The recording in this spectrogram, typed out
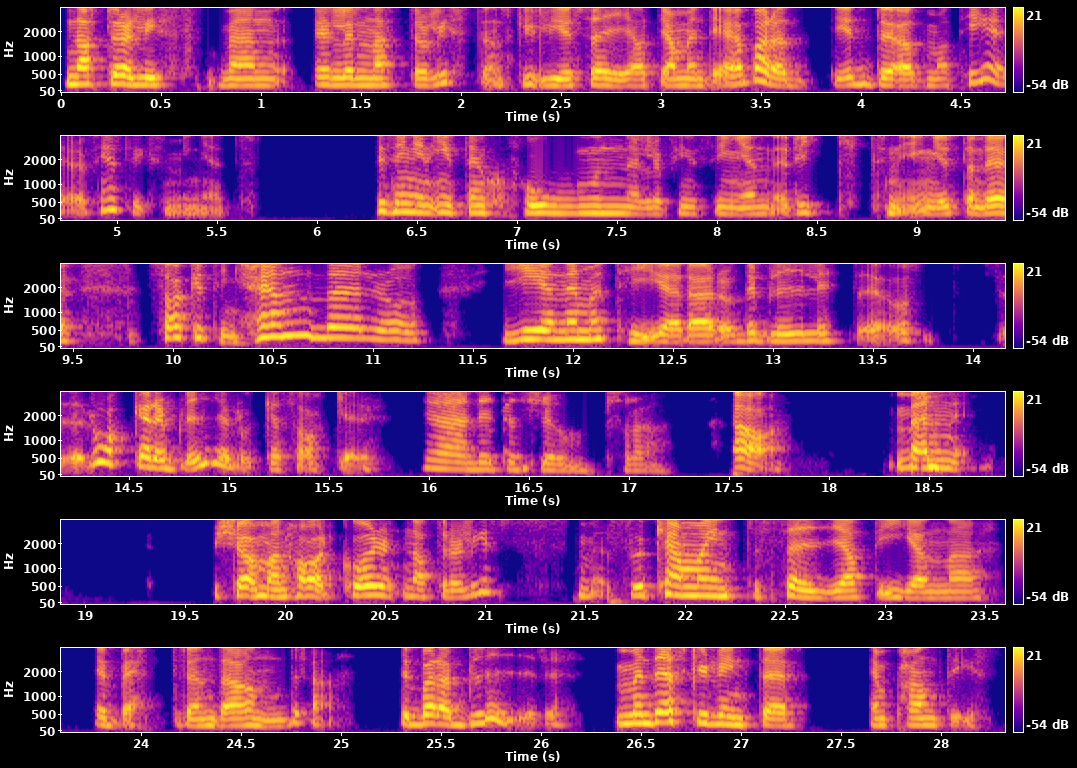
Naturalismen, eller naturalisten skulle ju säga att ja, men det är bara det är död materia, det finns liksom inget. Det finns ingen intention eller finns ingen riktning, utan det, saker och ting händer och gener muterar och det blir lite, och råkar det bli olika saker. Ja, lite slump sådär. Ja, men kör man hardcore naturalism så kan man inte säga att det ena är bättre än det andra. Det bara blir. Men det skulle inte en panteist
